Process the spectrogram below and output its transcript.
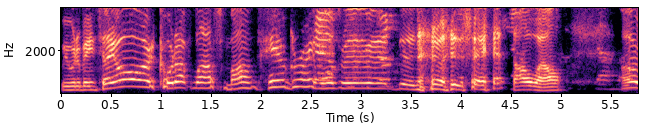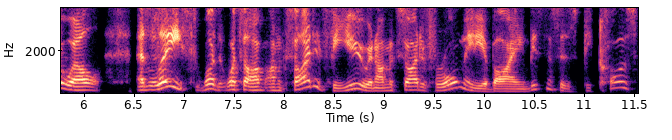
we would have been saying oh i caught up last month. How great was it? Oh well. Oh well. At least what, what's I'm, I'm excited for you and i'm excited for all media buying businesses because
